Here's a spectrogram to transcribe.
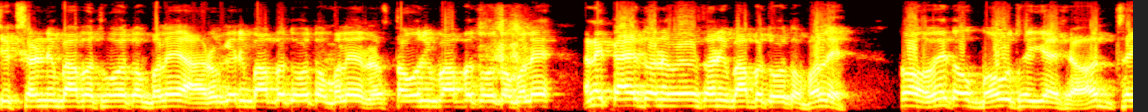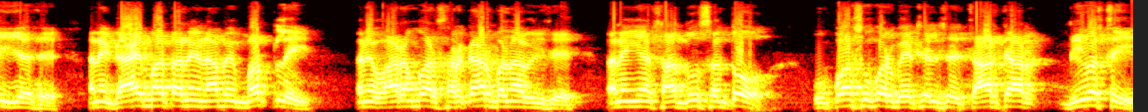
શિક્ષણની બાબત હોય તો ભલે, આરોગ્યની બાબત હોય તો ભલે, રસ્તાઓની બાબત હોય તો ભલે અને કાયદો અને વ્યવસ્થાની બાબત હોય તો ભલે. તો હવે તો બહુ થઈ જાય છે, હદ થઈ જાય છે. અને ગાય માતાને નામે મત લઈ અને વારંવાર સરકાર બનાવી છે. અને અહીંયા સાધુ સંતો ઉપવાસ ઉપર બેઠેલ છે ચાર ચાર દિવસથી.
